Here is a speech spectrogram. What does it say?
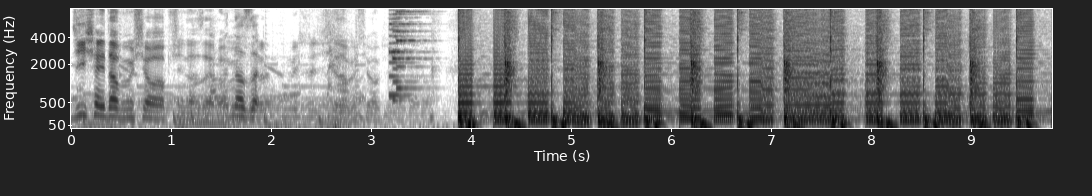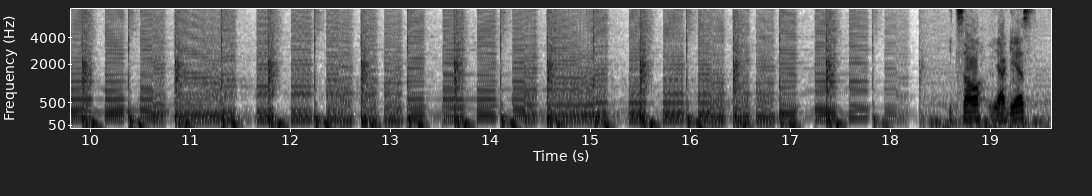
Dzisiaj dałbym się obciąć na zero. Nawet na Myślę, zero. Myślę, że dzisiaj dałbym się obciąć na zero. I co? Jak jest?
